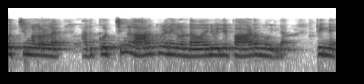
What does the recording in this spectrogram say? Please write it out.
കൊച്ചുങ്ങളുള്ളത് അത് കൊച്ചുങ്ങൾ ആർക്ക് വേണേലും ഉണ്ടാവും അതിന് വലിയ പാടൊന്നുമില്ല. പിന്നെ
